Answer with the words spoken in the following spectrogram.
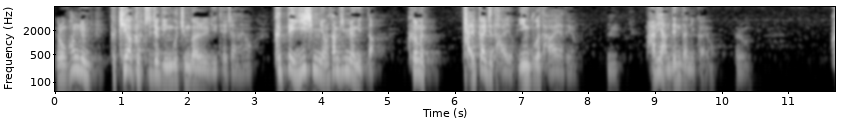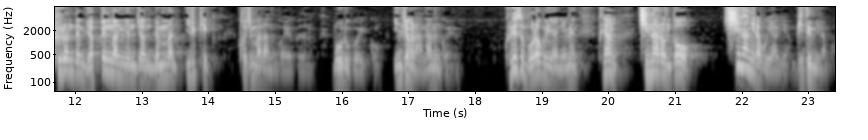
여러분, 확률, 그 기하급수적인 인구 증가율이 되잖아요. 그때 20명, 30명 있다. 그러면 달까지 닿아요. 인구가 닿아야 돼요. 음. 말이 안 된다니까요. 여러분. 그런데 몇 백만 년 전, 몇만, 이렇게 거짓말하는 거예요. 그들은. 모르고 있고, 인정을 안 하는 거예요. 그래서 뭐라고 이야기하냐면, 그냥 진화론도 신앙이라고 이야기해요. 믿음이라고.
